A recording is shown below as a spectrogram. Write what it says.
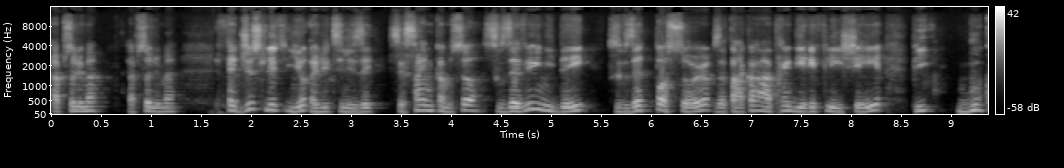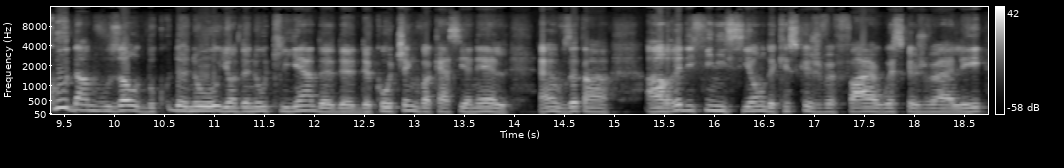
Absolument. Absolument. Faites juste l'utiliser. C'est simple comme ça. Si vous avez une idée, si vous n'êtes pas sûr, vous êtes encore en train d'y réfléchir, puis beaucoup d'entre vous autres, beaucoup de nos, de nos clients de, de, coaching vocationnel, hein, vous êtes en, en redéfinition de qu'est-ce que je veux faire, où est-ce que je veux aller.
